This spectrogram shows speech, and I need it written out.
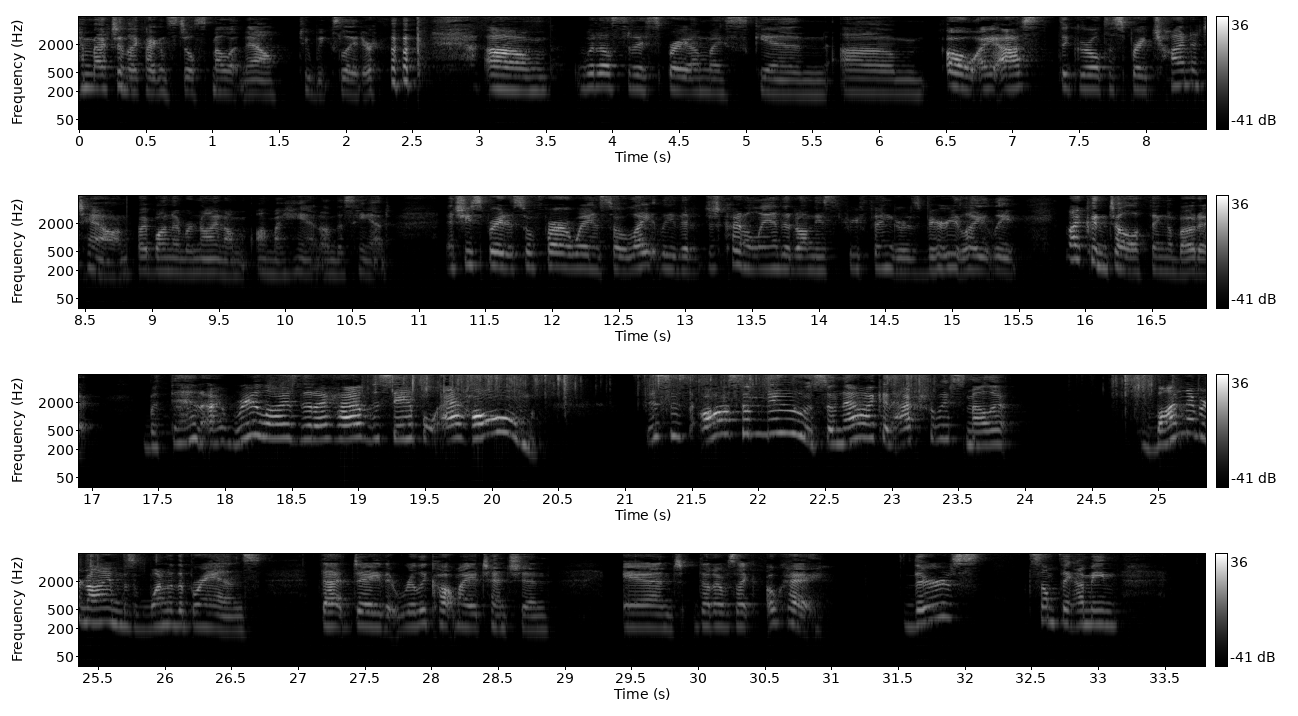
I'm acting like I can still smell it now, two weeks later. um, what else did I spray on my skin? Um, oh, I asked the girl to spray Chinatown by Bond Number 9 on, on my hand, on this hand. And she sprayed it so far away and so lightly that it just kind of landed on these three fingers very lightly. I couldn't tell a thing about it. But then I realized that I have the sample at home. This is awesome news. So now I can actually smell it Bond number nine was one of the brands that day that really caught my attention and that I was like, okay, there's something, I mean,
